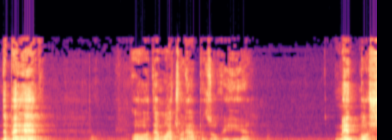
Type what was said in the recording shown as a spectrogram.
the Be'er. Oh, then watch what happens over here. Met Moshe.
